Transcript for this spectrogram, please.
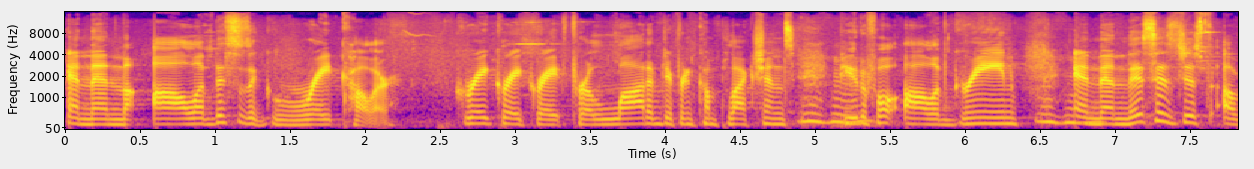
And then the olive, this is a great color great, great, great for a lot of different complexions. Mm -hmm. Beautiful olive green. Mm -hmm. And then this is just a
